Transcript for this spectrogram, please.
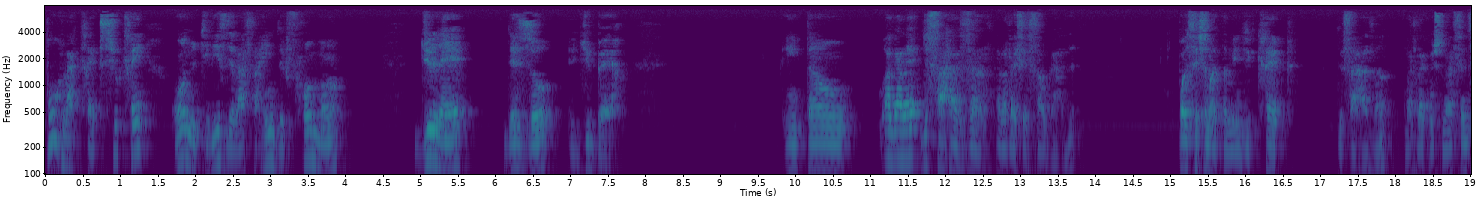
pour la crêpe sucrée, on utilise de la farine de froment, du lait, des œufs e du beurre. Então, a galette de sarrasin, ela vai ser salgada. Pode ser chamada também de crêpe de sarrasin, mas vai continuar sendo.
